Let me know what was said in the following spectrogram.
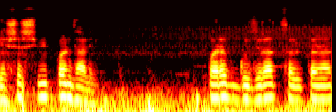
यशस्वी पण झाले. परत गुजरात सल्तनत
